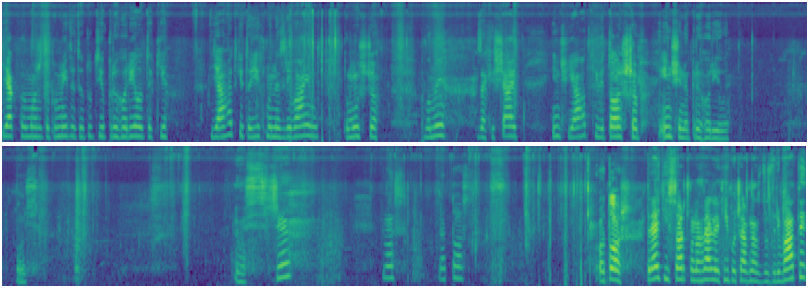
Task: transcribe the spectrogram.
Як ви можете помітити, тут є пригоріли такі ягодки, то їх ми не зріваємо, тому що вони захищають інші ягодки від того, щоб інші не пригоріли. Ось. Ось ще у нас атос. Отож, третій сорт винограду, який почав нас дозрівати,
